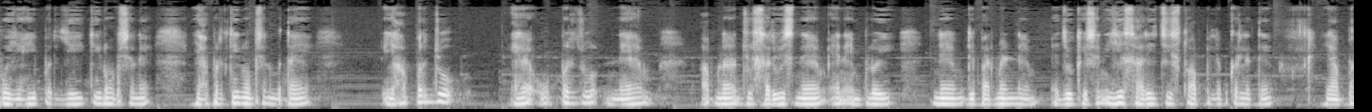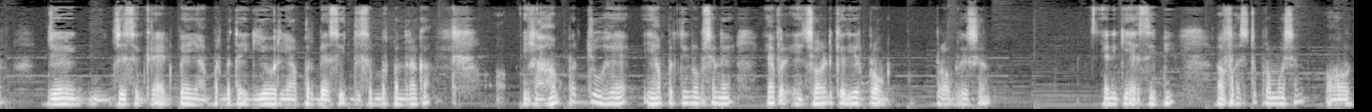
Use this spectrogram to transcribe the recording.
वो यहीं पर, यही तीन ऑप्शन है। यहाँ पर तीन ऑप्शन बताए। यहाँ पर जो है, ऊपर जो नेम अपना जो service name and employee name department name education ये सारी चीज़ तो आप फिलअप कर लेते हैं। यहाँ पर जो जैसे ग्रेड पे यहाँ पर बताएगी और यहाँ पर बेसिक दिसंबर पंद्रह का। यहाँ पर जो है, यहाँ पर तीन ऑप्शन है। यहाँ पर एच करियर प्रोग्रेशन यानी कि एस फ़र्स्ट प्रमोशन और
